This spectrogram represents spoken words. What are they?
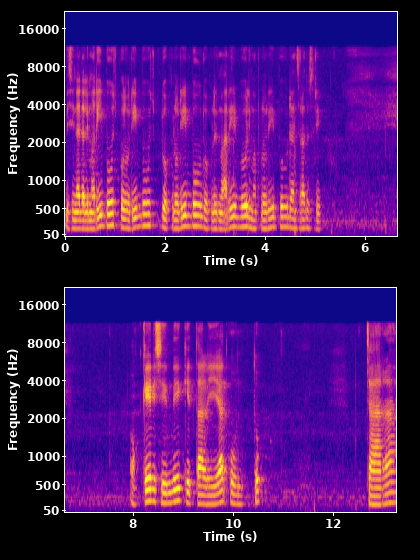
Di sini ada 5000 10000 20000 25000 50000 dan 100000 Oke di sini kita lihat untuk cara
